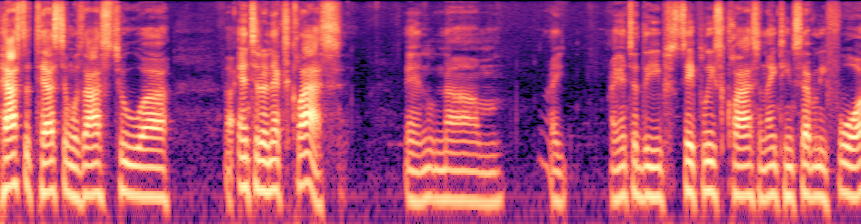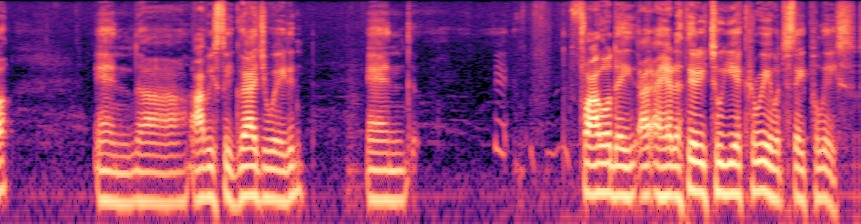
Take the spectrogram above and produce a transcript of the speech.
passed the test and was asked to enter the next class, and um, I I entered the state police class in 1974, and uh, obviously graduated, and followed a I had a 32 year career with the state police.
